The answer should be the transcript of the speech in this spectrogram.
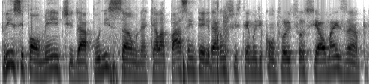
principalmente da punição, né? Que ela passa a integrar um sistema de controle social mais amplo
